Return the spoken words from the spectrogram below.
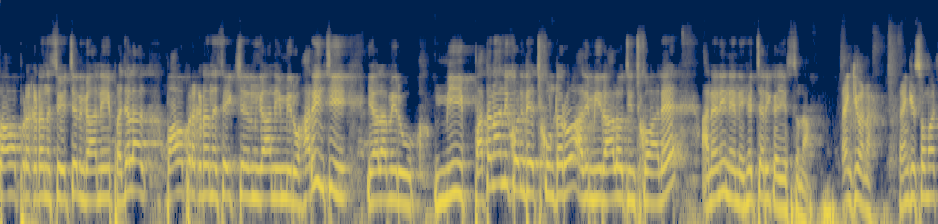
భావ ప్రకటన స్వేచ్ఛను కానీ ప్రజల భావ ప్రకటన స్వేచ్ఛను కానీ మీరు హరించి ఇలా మీరు మీ పతనాన్ని కొని తెచ్చుకుంటారో అది మీరు ఆలోచించుకోవాలి అని నేను హెచ్చరిక చేస్తున్నా. థ్యాంక్ యూ అన్న. Thank you so much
